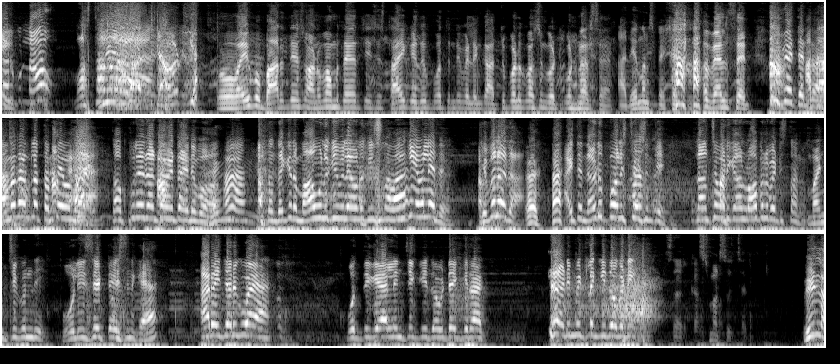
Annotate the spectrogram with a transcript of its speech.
అనుకున్నావు వస్తాను ఓవైపు భారతదేశం అణుబాంబు తయారు చేసే స్థాయికి ఎదిగిపోతుంటే వీళ్ళు ఇంకా అట్టుపడి కోసం కొట్టుకుంటున్నారు సార్. అదే మన స్పెషల్ వెల్ సెట్ అన్న దాంట్లో తప్పే ఉందా? తప్పు లేదంటావేంటి ఆయన బాబు? అతని దగ్గర మామూలు ఏమైనా తీసుకున్నావా ఇవ్వలేదు? ఇవ్వలేదా అయితే నడు పోలీస్ స్టేషన్కి లంచం అడిగా లోపల పెట్టిస్తాను. మంచిగుంది. పోలీస్ స్టేషన్ కా అరే జరుగువా? పొద్దుగాల నుంచి గీదొకటే గిరాక్. నడిమిట్లకి ఇదొకటి వీళ్ళ?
